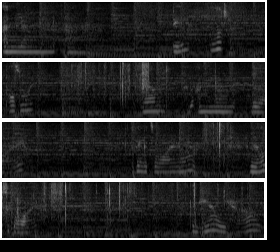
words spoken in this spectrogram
Unown um, D, is it? Possibly? And an Unown Y. I think it's a Y anyway. I mean, it looks like a Y. Then here we have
